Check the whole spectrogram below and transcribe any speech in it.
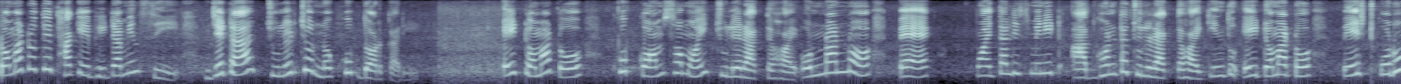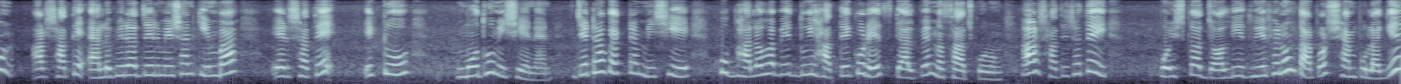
টমেটোতে থাকে ভিটামিন সি, যেটা চুলের জন্য খুব দরকারি। এই টমেটো খুব কম সময় চুলে রাখতে হয়। অন্যান্য প্যাক পঁয়তাল্লিশ মিনিট, আধ ঘণ্টা চুলে রাখতে হয়। কিন্তু এই টমাটো পেস্ট করুন আর সাথে অ্যালোভেরা জেল মেশান কিংবা এর সাথে একটু মধু মিশিয়ে নেন। যেটাও একটা মিশিয়ে খুব ভালোভাবে দুই হাতে করে স্ক্যাল্পে ম্যাসাজ করুন। আর সাথে সাথেই পরিষ্কার জল দিয়ে ধুয়ে ফেলুন, তারপর শ্যাম্পু লাগিয়ে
